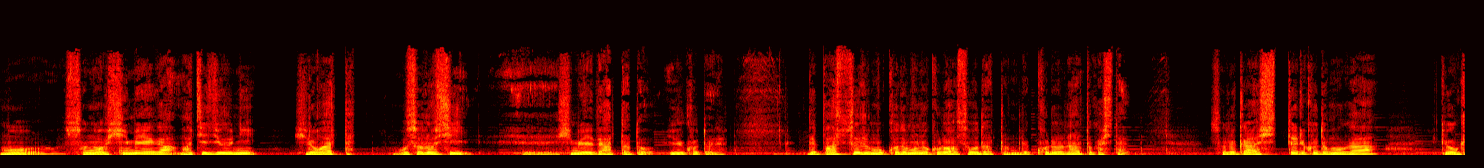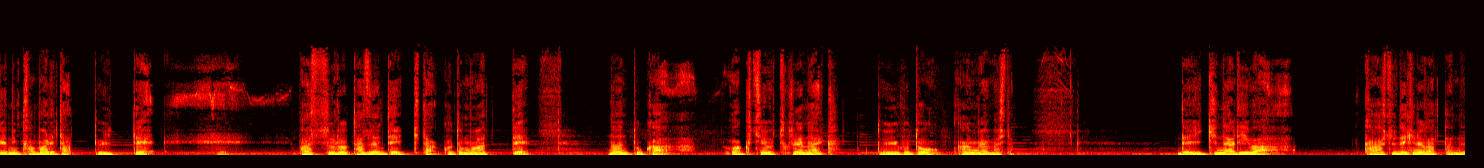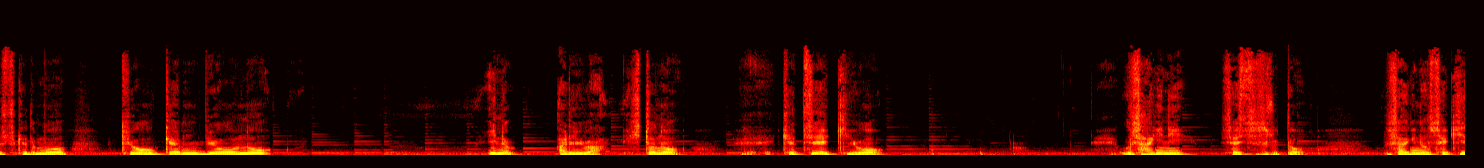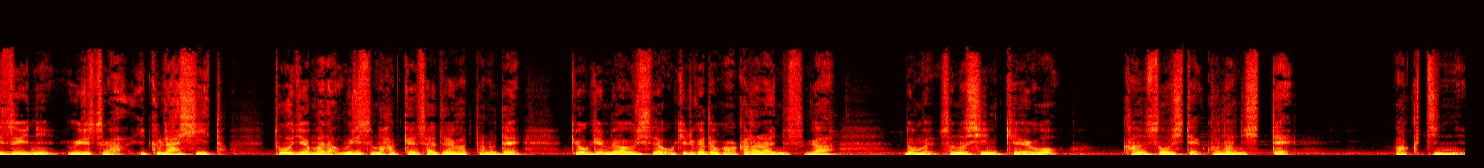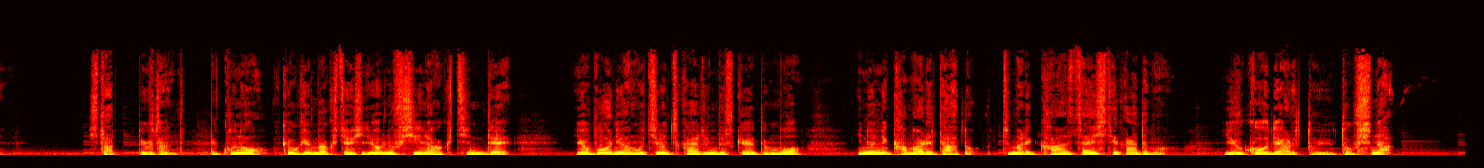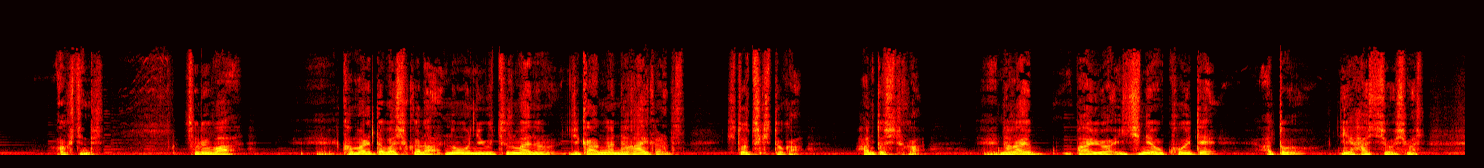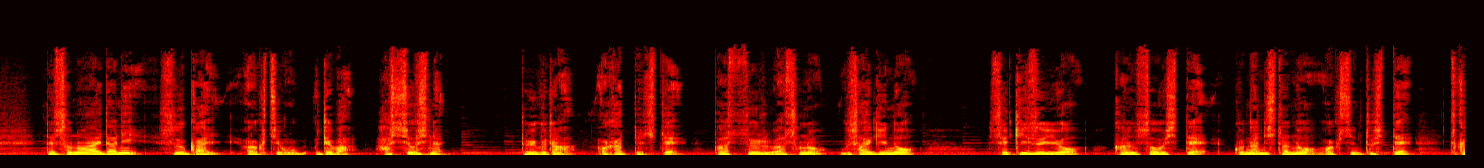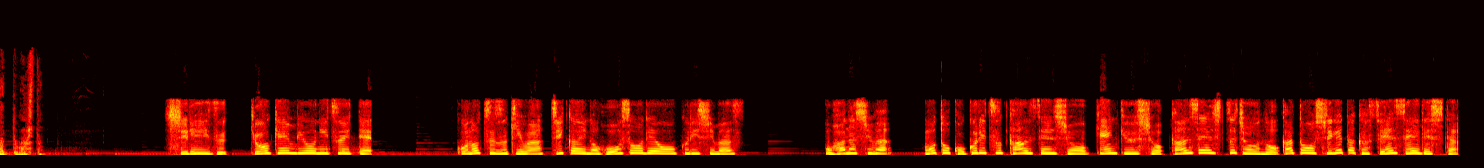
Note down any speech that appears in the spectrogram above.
もうその悲鳴が街中に広がった。恐ろしい、えー、悲鳴であったということで。でパスツールも子供の頃はそうだったのでこれを何とかしたい。それから知ってる子供が狂犬に噛まれたと言って、えー、パスツールを訪ねてきたこともあってなんとかワクチンを作れないかということを考えました。でいきなりは開発できなかったんですけども狂犬病の犬あるいは人の血液をウサギに摂取するとウサギの脊髄にウイルスが行くらしいと。当時はまだウイルスも発見されてなかったので狂犬病がウイルスで起きるかどうかわからないんですがどうもその神経を乾燥して粉にしてワクチンにしたということなんで。す。でこの狂犬ワクチンは非常に不思議なワクチンで予防にはもちろん使えるんですけれども犬に噛まれた後つまり感染してからでも有効であるという特殊なワクチンです。それは、え、噛まれた場所から脳に移るまでの時間が長いからです。一月とか半年とか、え、長い場合は1年を超えて後に発症します。でその間に数回ワクチンを打てば発症しないということが分かってきてパスツールはそのウサギの脊髄を乾燥して粉にしたのをワクチンとして使ってました。シリーズ狂犬病についてこの続きは次回の放送でお送りします。お話は元国立感染症研究所感染室長の加藤重隆先生でした。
